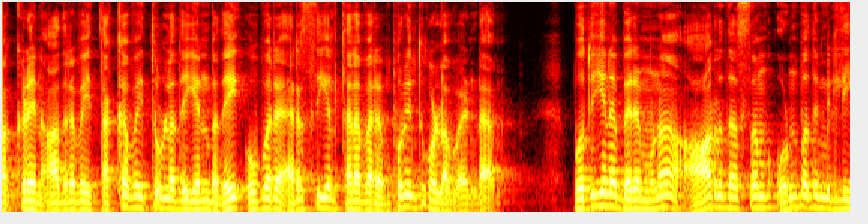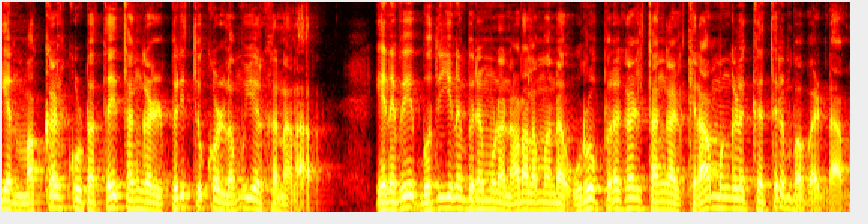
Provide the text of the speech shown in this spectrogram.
மக்களின் ஆதரவை தக்க வைத்துள்ளது என்பதை ஒவ்வொரு அரசியல் தலைவரும் புரிந்து கொள்ள வேண்டும். புதியன பெருமுன ஆறு தசம் ஒன்பது மில்லியன் மக்கள் கூட்டத்தை தங்கள் பிரித்து கொள்ள முயல்கின்றனர். எனவே புதியன பிரமுன நாடாளுமன்ற உறுப்பினர்கள் தங்கள் கிராமங்களுக்கு திரும்ப வேண்டாம்.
